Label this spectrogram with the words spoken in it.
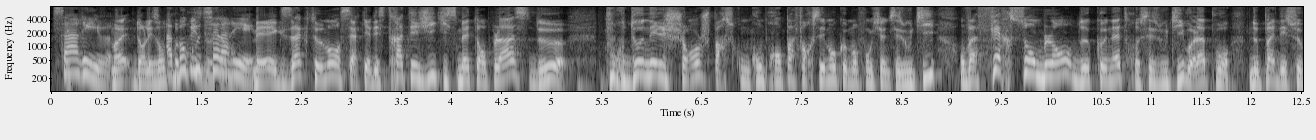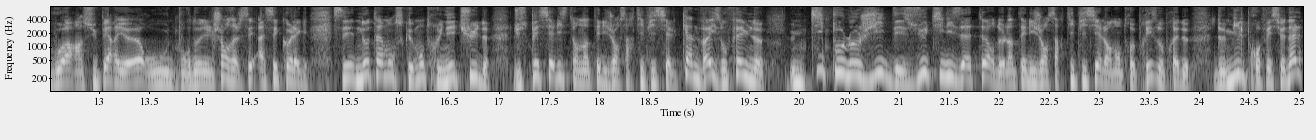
Ça arrive. Ouais, dans les entreprises. À beaucoup de notamment. salariés. Mais exactement. C'est-à-dire qu'il y a des stratégies qui se mettent en place de, pour donner le change, parce qu'on comprend pas forcément comment fonctionnent ces outils, on va faire semblant de connaître ces outils, voilà, pour ne pas décevoir un supérieur ou pour donner le change à ses, à ses collègues. C'est notamment ce que montre une étude du spécialiste en intelligence artificielle Canva. Ils ont fait une, une typologie des utilisateurs de l'intelligence artificielle en entreprise auprès de, de 1000 professionnels.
